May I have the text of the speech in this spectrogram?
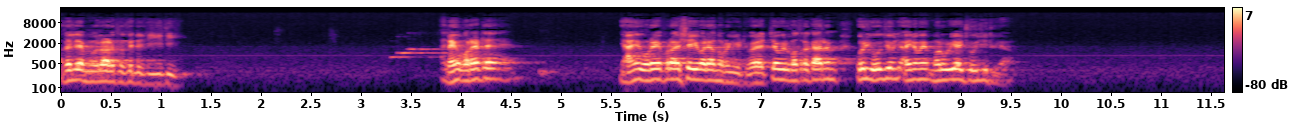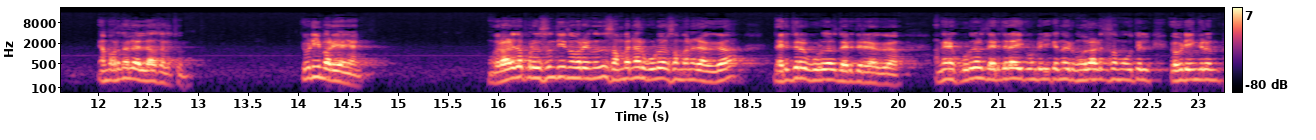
അതല്ലേ മുതലാളിത്തത്തിന്റെ രീതി. അല്ലെങ്കിൽ പറയട്ടെ ഞാൻ കുറേ പ്രാവശ്യമായി പറയാൻ തുടങ്ങിയിട്ട്. ഒരൊറ്റ ഒരു പത്രക്കാരൻ ഒരു ചോദ്യം അതിന് മറുപടിയായി ചോദിച്ചിട്ടില്ല. ഞാൻ പറഞ്ഞല്ലോ എല്ലാ സ്ഥലത്തും. ഇവിടെയും പറയാം ഞാൻ. മുതലാളിത്ത പ്രതിസന്ധി എന്ന് പറയുന്നത് സമ്പന്നർ കൂടുതൽ സമ്പന്നരാകുക ദരിദ്രർ കൂടുതൽ ദരിദ്രരാകുക. അങ്ങനെ കൂടുതൽ ദരിദ്രരായിക്കൊണ്ടിരിക്കുന്ന ഒരു മുതലാളിത്ത സമൂഹത്തിൽ എവിടെയെങ്കിലും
